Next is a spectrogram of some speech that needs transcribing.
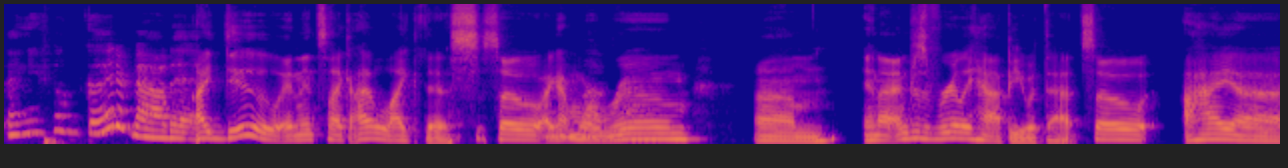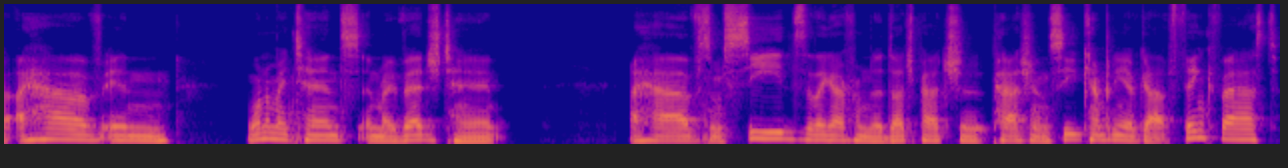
and you feel good about it. I do, and it's like I like this. So I got I more love that. room, um, and I'm just really happy with that. So I uh, I have in one of my tents in my veg tent. I have some seeds that I got from the Dutch Passion, Passion Seed Company. I've got Think Fast,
